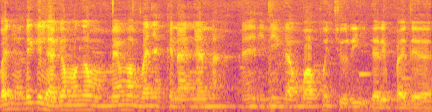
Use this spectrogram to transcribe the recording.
banyak lagi lah gambar-gambar. Memang banyak kenangan lah. Eh, ini gambar pun curi daripada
